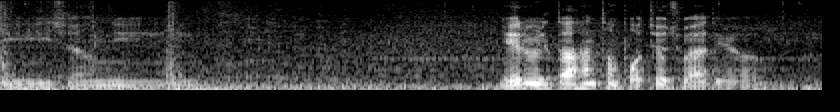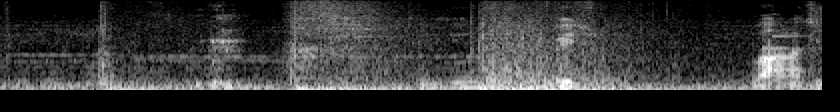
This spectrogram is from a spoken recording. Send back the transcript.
삐졌니? 얘로 일단 한 턴 버텨줘야 돼요. 왜, 왜 안 하지?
